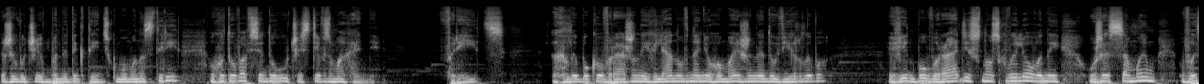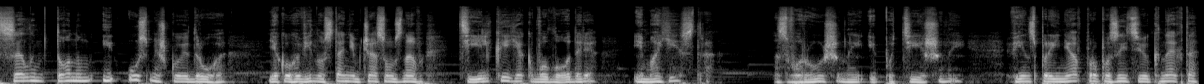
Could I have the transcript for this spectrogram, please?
живучи в Бенедиктинському монастирі, готувався до участі в змаганні. Фріц, глибоко вражений, глянув на нього майже недовірливо. Він був радісно схвильований уже самим веселим тоном і усмішкою друга, якого він останнім часом знав тільки як володаря і магістра. Зворушений і потішений, він сприйняв пропозицію кнехта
